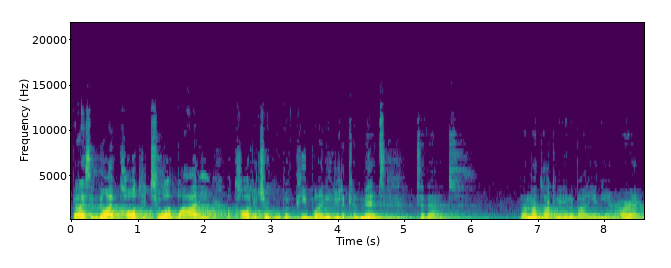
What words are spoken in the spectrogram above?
God I said, no, I've called you to a body, I've called you to a group of people. I need you to commit to that. But I'm not talking to anybody in here. All right.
